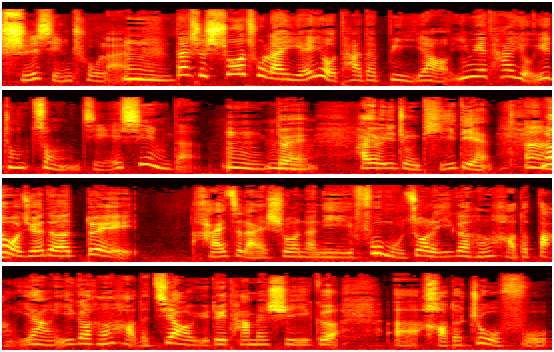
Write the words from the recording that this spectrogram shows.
实行出来。嗯但是说出来也有它的必要，因为它有一种总结性的。嗯，对嗯，还有一种提点。嗯那我觉得对孩子来说呢，你父母做了一个很好的榜样，一个很好的教育，对他们是一个呃好的祝福。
